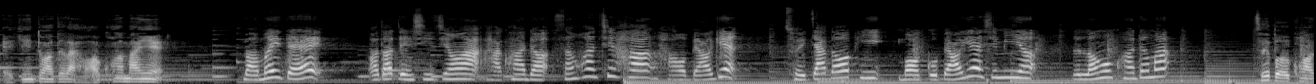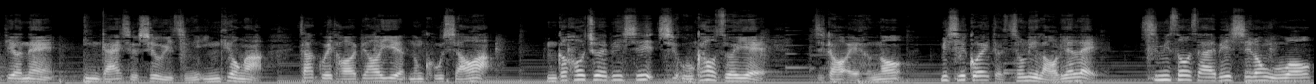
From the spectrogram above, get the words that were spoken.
会见带得来互我看卖耶。无问题，我到电视上啊，还看到三环七行还有表演，吹假刀片、蘑菇表演什么的，你拢有看到吗？这无看到呢，应该是受疫情的影响啊，在街头的表演拢取消啊。不过好做的美食是有够多的，日到下昏哦，美食街就是种你老热嘞，什么所在美食拢有哦。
